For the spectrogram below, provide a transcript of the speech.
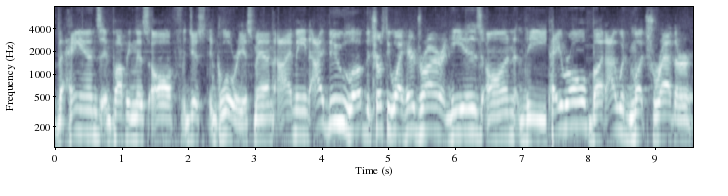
the hands and popping this off. Just glorious man. I mean I do love the trusty white hair dryer and he is on the payroll but I would much rather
